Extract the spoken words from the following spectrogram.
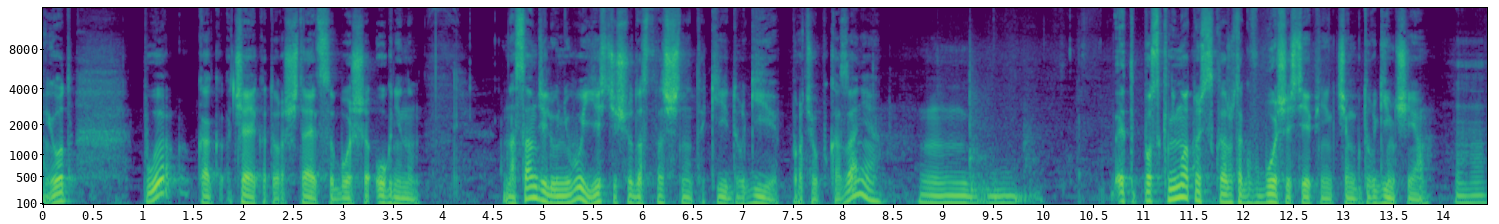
И вот пуэр, как чай, который считается больше огненным, на самом деле у него есть еще достаточно такие другие противопоказания. Это просто к нему относится, скажем так, в большей степени, чем к другим чаям. Угу.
